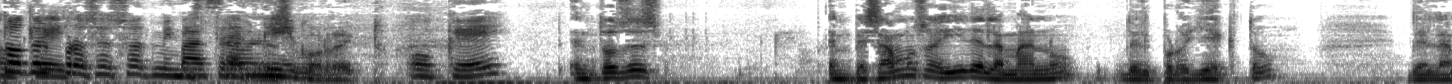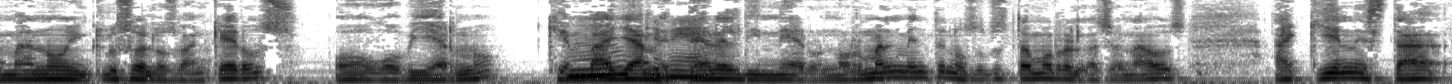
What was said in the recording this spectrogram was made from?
todo el proceso administrativo. Es correcto. Ok. Entonces, empezamos ahí de la mano del proyecto, de la mano incluso de los banqueros o gobierno, quien mm, vaya a meter el dinero. Normalmente nosotros estamos relacionados a quién está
